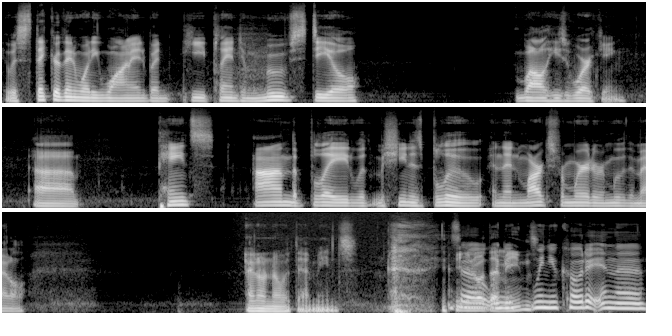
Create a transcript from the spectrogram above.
It was thicker than what he wanted, but he planned to move steel while he's working. Uh, paints on the blade with machinist blue, and then marks from where to remove the metal. I don't know what that means. you know what that when means? You, when you coat it in the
